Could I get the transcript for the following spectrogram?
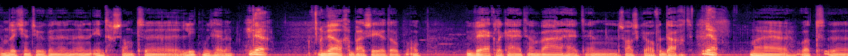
omdat je natuurlijk een, een, een interessant eh, lied moet hebben. Ja. Wel gebaseerd op, op werkelijkheid en waarheid en zoals ik erover dacht. Ja. Maar wat eh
